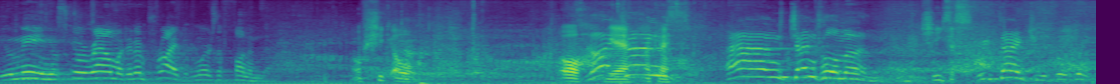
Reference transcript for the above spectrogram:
You mean you'll screw around with him in private? and Where's the fun in that? Oh, she. Oh. Oh, yeah. Okay. And gentlemen, Jesus. we thank you for waiting.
